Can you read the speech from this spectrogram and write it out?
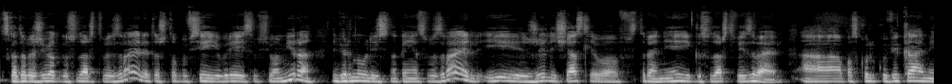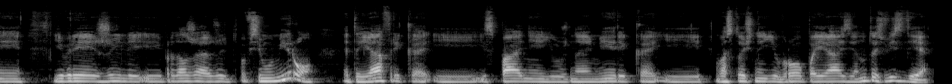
с которой живет государство Израиль, это чтобы все евреи со всего мира вернулись, наконец, в Израиль и жили счастливо в стране и государстве Израиль. А поскольку веками евреи жили и продолжают жить по всему миру, это и Африка, и Испания, Южная Америка, и Восточная Европа, и Азия, ну то есть везде.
